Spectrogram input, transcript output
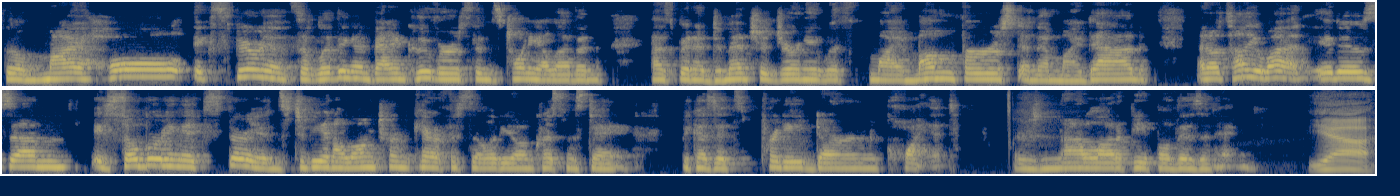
So my whole experience of living in Vancouver since 2011 has been a dementia journey with my mom first and then my dad. And I'll tell you what, it is um, a sobering experience to be in a long-term care facility on Christmas Day because it's pretty darn quiet. There's not a lot of people visiting. Yeah,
